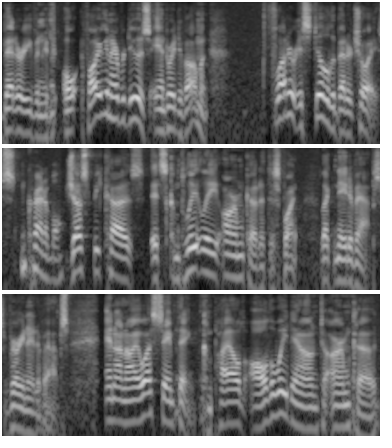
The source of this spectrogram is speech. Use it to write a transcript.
better even if, if all you're going to ever do is Android development. Flutter is still the better choice. Incredible. Just because it's completely ARM code at this point, like native apps, very native apps. And on iOS, same thing, compiled all the way down to ARM code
